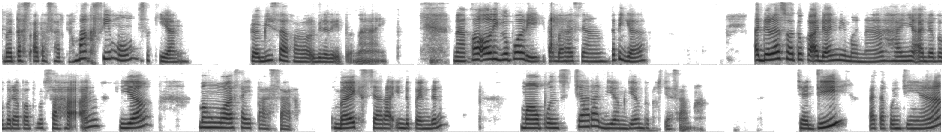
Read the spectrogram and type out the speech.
batas atas harga maksimum sekian. Gak bisa kalau lebih dari itu. Nah, itu. Nah, kalau oligopoli kita bahas yang ketiga adalah suatu keadaan di mana hanya ada beberapa perusahaan yang menguasai pasar, baik secara independen maupun secara diam-diam bekerja sama. Jadi, kata kuncinya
